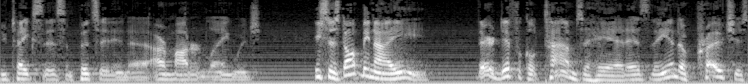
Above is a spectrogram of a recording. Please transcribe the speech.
who takes this and puts it in uh, our modern language. He says, Don't be naive. There are difficult times ahead. As the end approaches,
